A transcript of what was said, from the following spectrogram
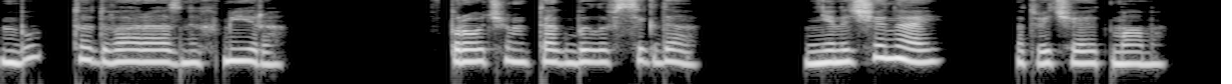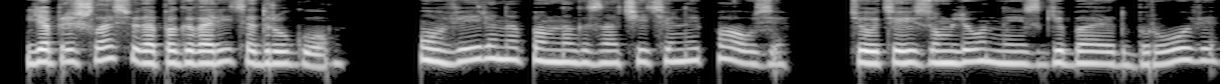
Будто два разных мира. Впрочем, так было всегда. «Не начинай», — отвечает мама. «Я пришла сюда поговорить о другом». Уверена по многозначительной паузе. Тетя изумленно изгибает брови,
